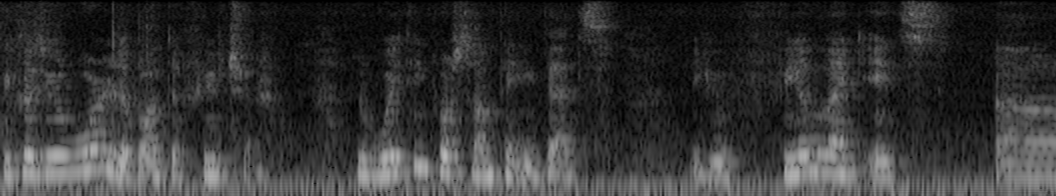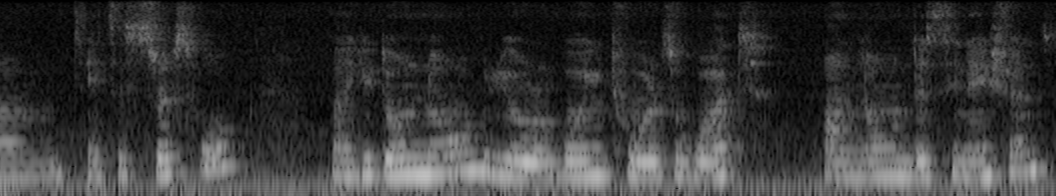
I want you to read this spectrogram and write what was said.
because you're worried about the future. You're waiting for something that's you feel like it's um, it's stressful uh, you don't know you're going towards what unknown destinations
